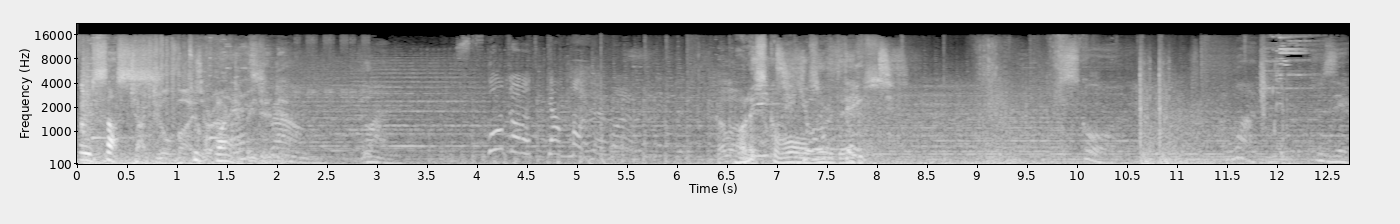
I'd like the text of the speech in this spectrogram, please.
Very sus. Too quiet. Oh, let's go all zero days. Score. One zero.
